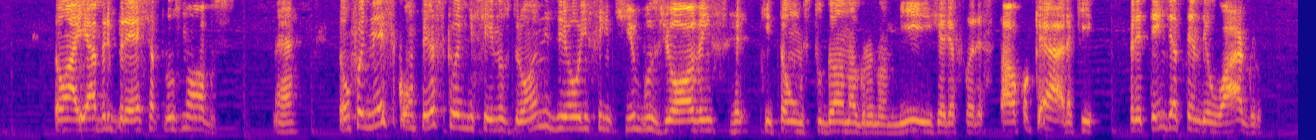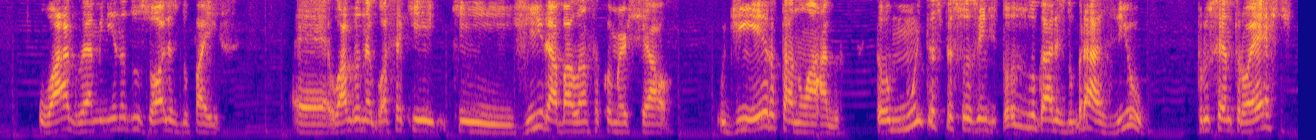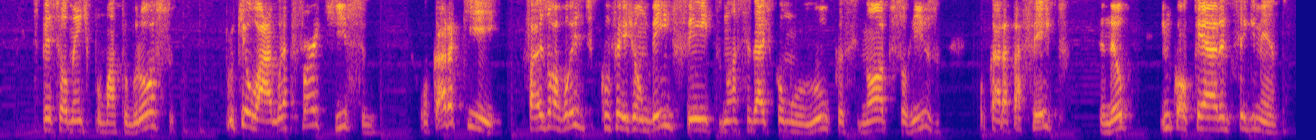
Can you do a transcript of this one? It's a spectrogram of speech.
Então aí abre brecha para os novos, né? Então foi nesse contexto que eu iniciei nos drones e eu incentivo os jovens que estão estudando agronomia, engenharia florestal, qualquer área que pretende atender o agro, o agro é a menina dos olhos do país. É, o agronegócio é que, que gira a balança comercial. O dinheiro está no agro. Então, muitas pessoas vêm de todos os lugares do Brasil para o centro-oeste, especialmente para o Mato Grosso, porque o agro é fortíssimo. O cara que faz o arroz com feijão bem feito numa cidade como Lucas, Sinop, Sorriso, o cara tá feito, entendeu? Em qualquer área de segmento.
